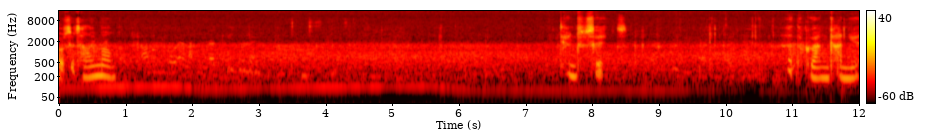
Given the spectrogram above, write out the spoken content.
What's the time, Mum? Ten to six. At the Grand Canyon.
